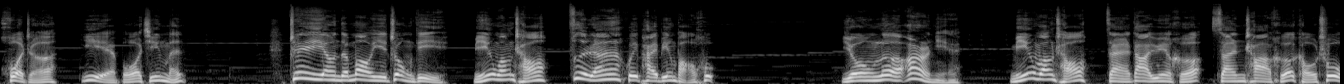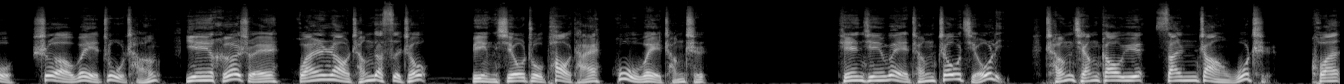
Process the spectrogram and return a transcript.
或者。夜泊金门，这样的贸易重地，明王朝自然会派兵保护。永乐二年，明王朝在大运河三岔河口处设卫筑城，引河水环绕城的四周，并修筑炮台护卫城池。天津卫城周九里，城墙高约三丈五尺，宽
